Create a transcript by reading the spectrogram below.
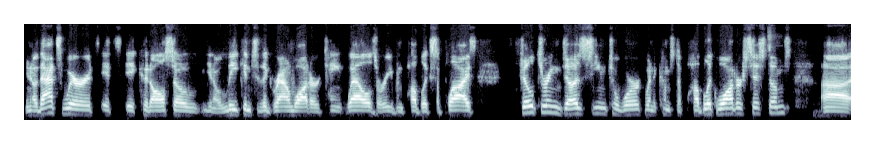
You know that's where it's, it's it could also you know leak into the groundwater taint wells or even public supplies. Filtering does seem to work when it comes to public water systems. Uh,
